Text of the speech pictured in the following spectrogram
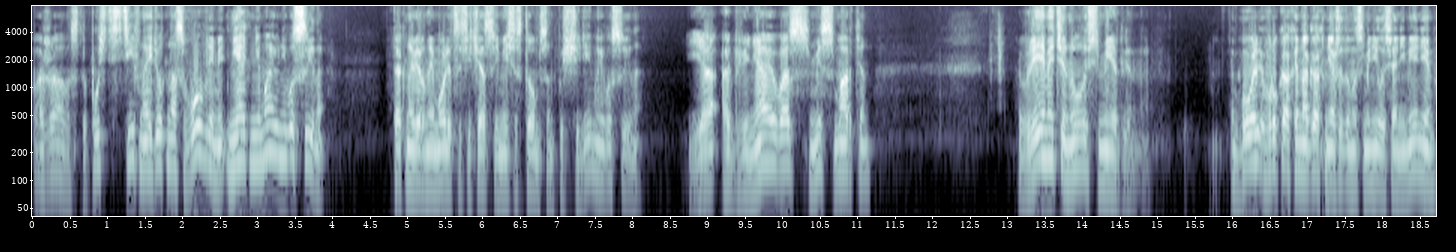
«Пожалуйста, пусть Стив найдет нас вовремя, не отнимай у него сына». Так, наверное, молится сейчас и миссис Томпсон. «Пощади моего сына». «Я обвиняю вас, мисс Мартин». Время тянулось медленно. Боль в руках и ногах неожиданно сменилась онемением.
